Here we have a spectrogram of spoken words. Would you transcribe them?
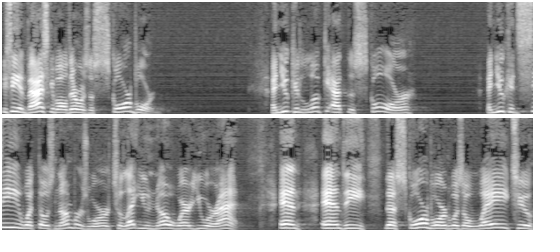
You see, in basketball, there was a scoreboard. And you could look at the score and you could see what those numbers were to let you know where you were at. And, and the, the scoreboard was a way to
